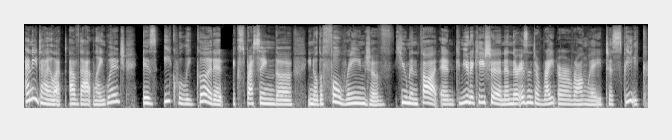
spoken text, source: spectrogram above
any dialect of that language is equally good at expressing the, you know, the full range of human thought and communication. And there isn't a right or a wrong way to speak.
